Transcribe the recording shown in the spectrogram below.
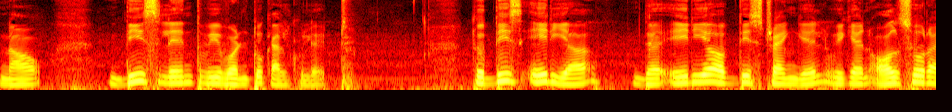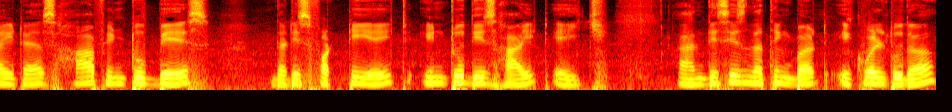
Now this length we want to calculate. So this area the area of this triangle we can also write as half into base that is 48 into this height h. And this is nothing but equal to the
